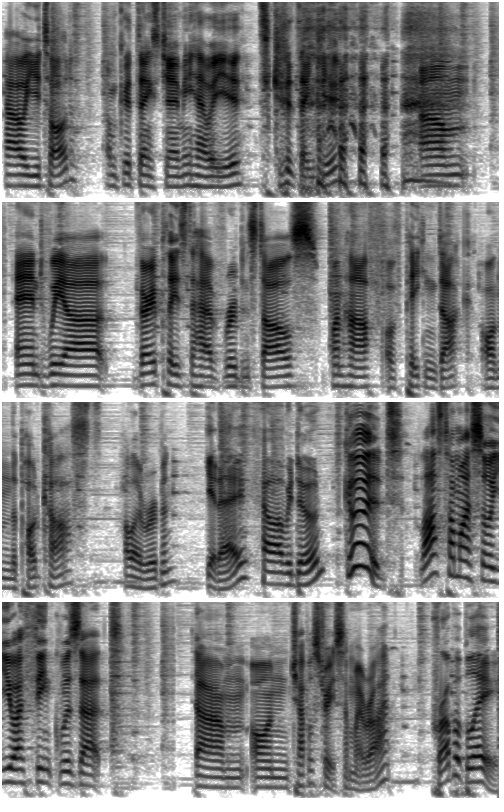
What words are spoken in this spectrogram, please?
How are you, Todd? I'm good, thanks, Jamie. How are you? Good, thank you. um, and we are very pleased to have Reuben Styles, one half of Peking Duk, on the podcast. Hello, Reuben. G'day, how are we doing? Good. Last time I saw you, I think, was at um, on Chapel Street somewhere, right? Probably.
